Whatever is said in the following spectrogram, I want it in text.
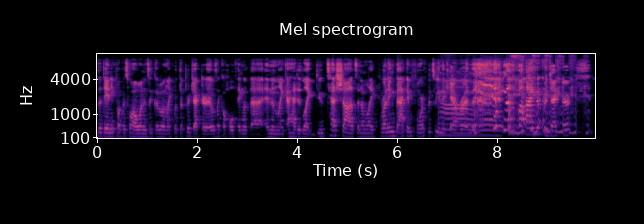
the danny puppetois one is a good one like with the projector there was like a whole thing with that and then like i had to like do test shots and i'm like running back and forth between the camera and the, Oh, behind the projector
